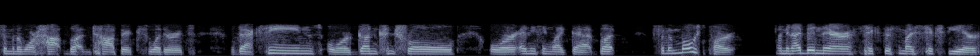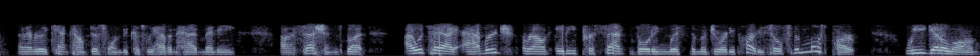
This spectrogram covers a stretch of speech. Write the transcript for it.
some of the more hot button topics, whether it's vaccines or gun control or anything like that. But for the most part, I mean, I've been there six. This is my sixth year, and I really can't count this one because we haven't had many uh, sessions. But I would say I average around 80% voting with the majority party. So for the most part, we get along.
